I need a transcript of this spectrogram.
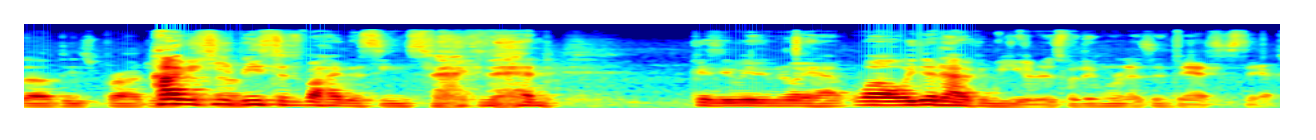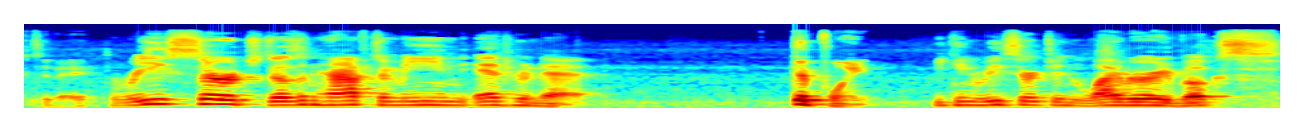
of these projects How could he no. research behind the scenes back then? Because we didn't really have. Well, we did have computers, but they weren't as advanced as they are today. Research doesn't have to mean internet. Good point. You can research in library books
